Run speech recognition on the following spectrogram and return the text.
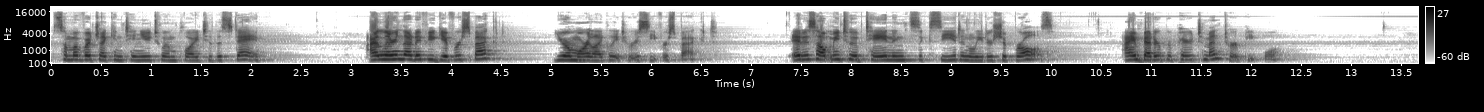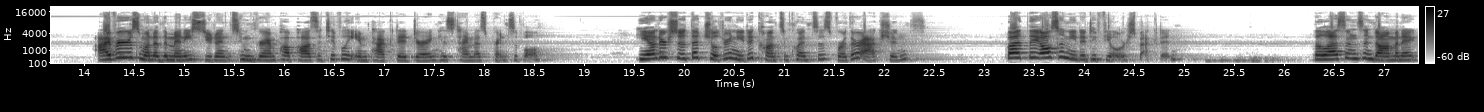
some of which I continue to employ to this day. I learned that if you give respect, you are more likely to receive respect. It has helped me to obtain and succeed in leadership roles. I am better prepared to mentor people. Ivor is one of the many students whom Grandpa positively impacted during his time as principal. He understood that children needed consequences for their actions, but they also needed to feel respected. The lessons and, Dominic,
